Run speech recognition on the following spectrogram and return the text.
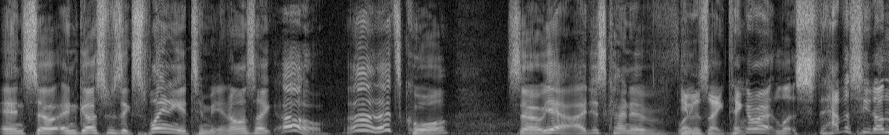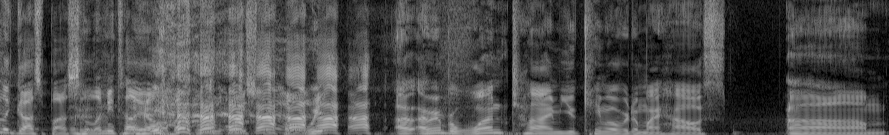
and so and Gus was explaining it to me, and I was like, oh, oh, that's cool. So yeah, I just kind of he was like, "Take a ride. Let's have a seat on the Gus bus, and let me tell you all about Blue Oyster Cult." we, I, I remember one time you came over to my house. Um,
